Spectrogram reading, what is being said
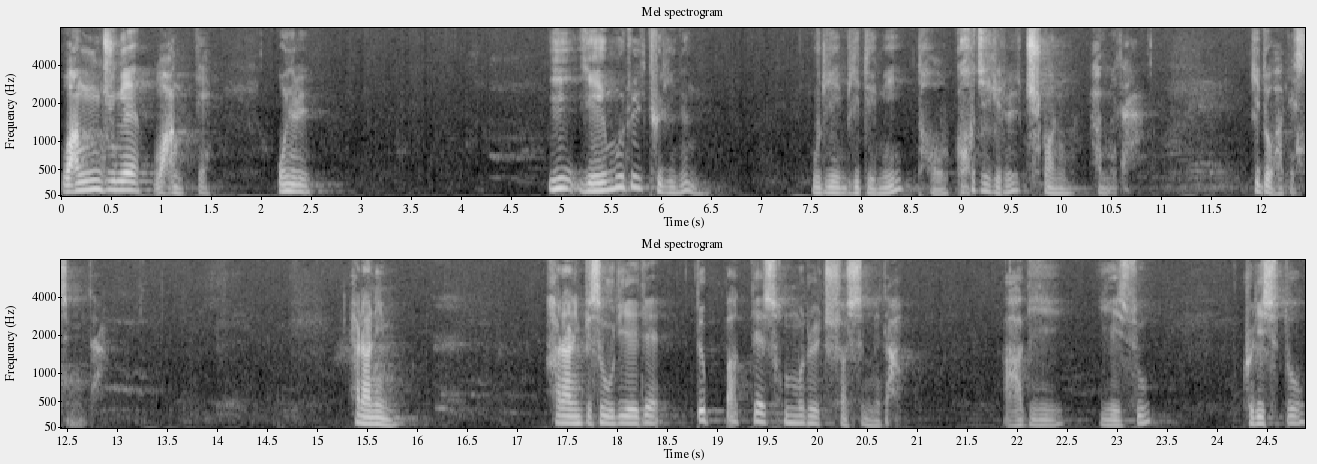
왕 중의 왕께, 오늘 이 예물을 드리는 우리의 믿음이 더욱 커지기를 축원합니다. 기도하겠습니다. 하나님, 하나님께서 우리에게 뜻밖의 선물을 주셨습니다. 아기 예수, 그리스도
